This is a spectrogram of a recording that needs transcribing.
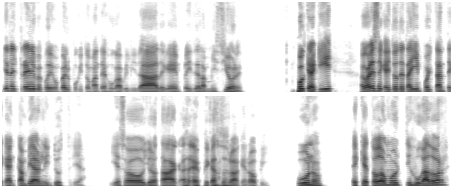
Y en el trailer pues, podíamos ver un poquito más de jugabilidad, de gameplay, de las misiones. Porque aquí, acuérdense que hay dos detalles importantes que han cambiado en la industria. Y eso yo lo estaba explicándoselo a Keropi. Uno, es que todo multijugador,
